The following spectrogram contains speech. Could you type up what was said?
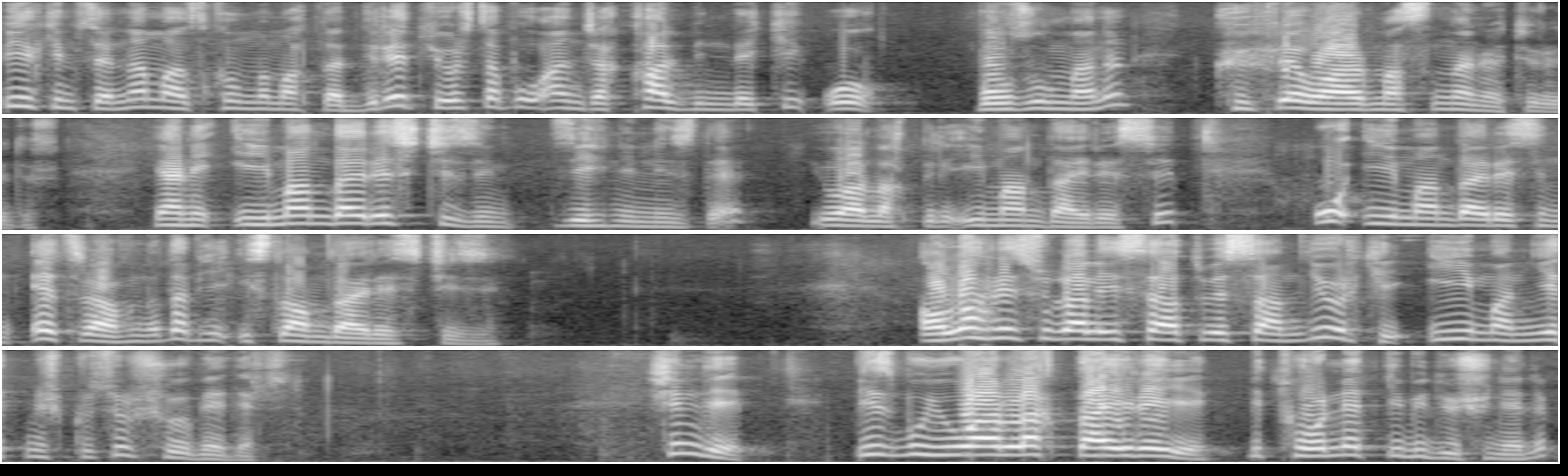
bir kimse namaz kılmamakta diretiyorsa bu ancak kalbindeki o bozulmanın küfre varmasından ötürüdür. Yani iman dairesi çizin zihninizde. Yuvarlak bir iman dairesi. O iman dairesinin etrafında da bir İslam dairesi çizin. Allah Resulü Aleyhisselatü Vesselam diyor ki iman 70 küsur şubedir. Şimdi biz bu yuvarlak daireyi bir tornet gibi düşünelim.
